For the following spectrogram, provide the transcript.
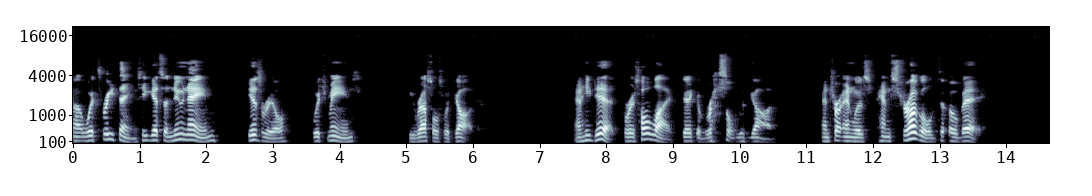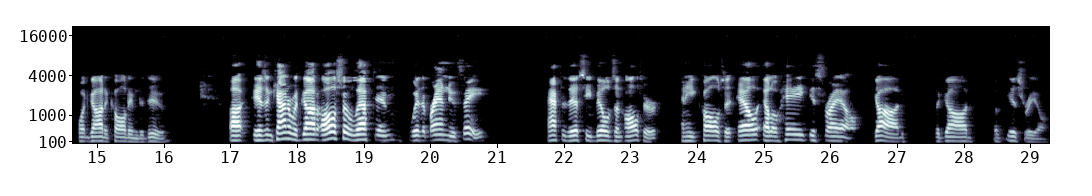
uh, with three things. He gets a new name, Israel, which means he wrestles with God. And he did. For his whole life, Jacob wrestled with God and, tr- and, was, and struggled to obey what God had called him to do. Uh, his encounter with God also left him with a brand new faith. After this, he builds an altar and he calls it El Elohe Israel, God, the God of Israel.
